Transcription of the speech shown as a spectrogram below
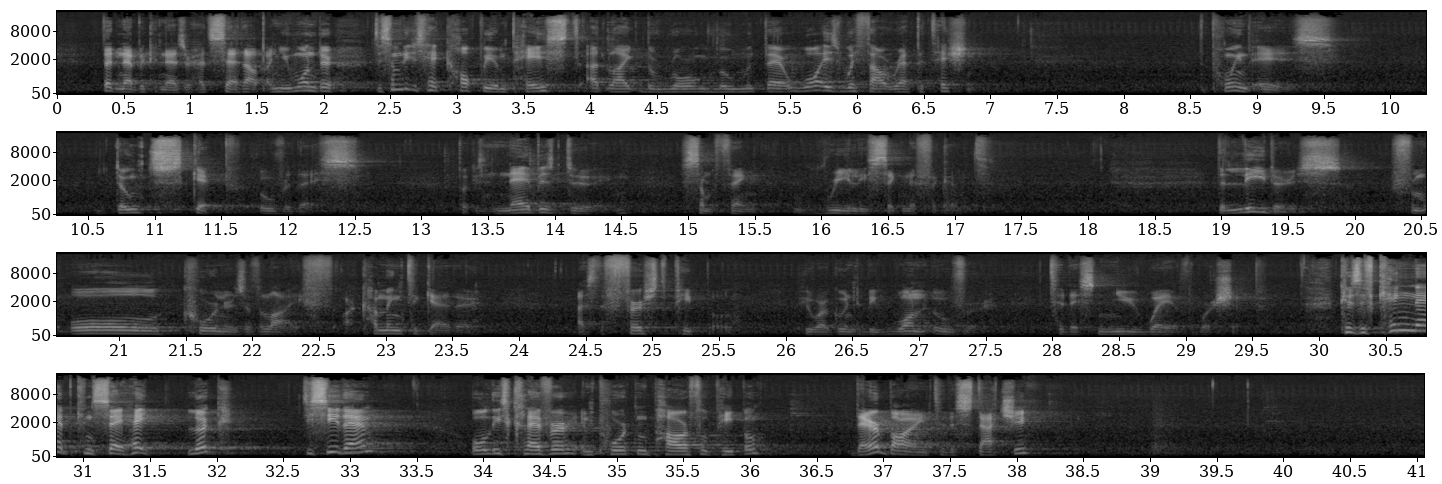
that Nebuchadnezzar had set up. And you wonder, did somebody just hit copy and paste at like the wrong moment there? What is without repetition? The point is, don't skip over this because Neb is doing something really significant. The leaders from all corners of life are coming together as the first people who are going to be won over to this new way of worship. Because if King Neb can say, hey, look, do you see them? All these clever, important, powerful people, they're bowing to the statue.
